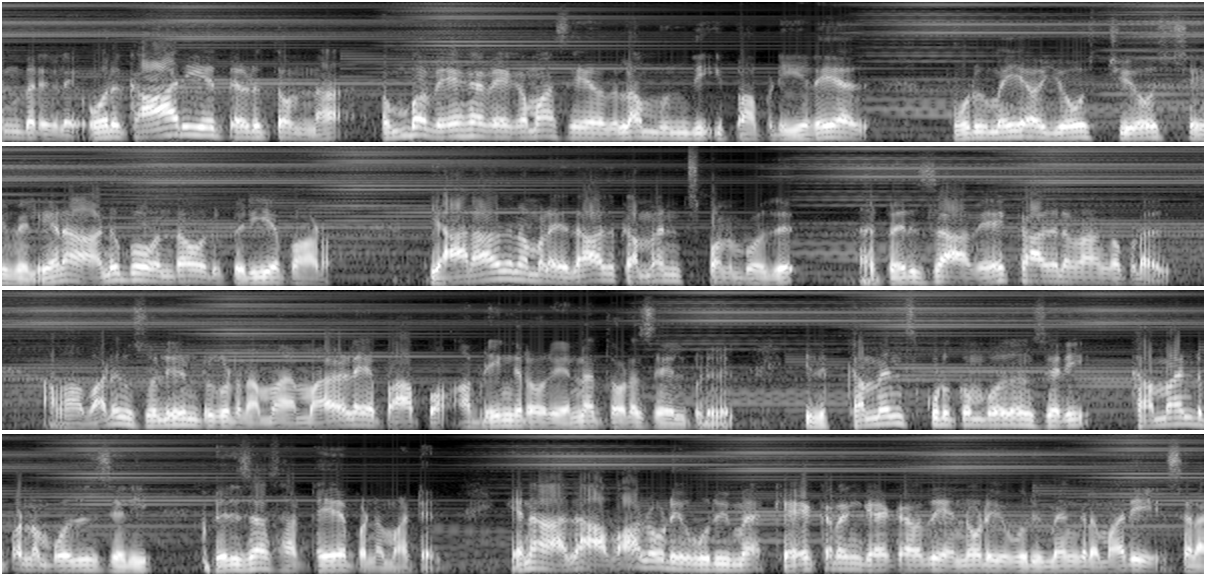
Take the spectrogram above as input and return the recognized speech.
என்பர்களே ஒரு காரியத்தை எடுத்தோம்னா ரொம்ப வேக வேகமாக செய்கிறதெல்லாம் முந்தி. இப்போ அப்படி கிடையாது. பொறுமையாக யோசிச்சு யோசிச்சு செய்வேன். ஏன்னா அனுபவம் தான் ஒரு பெரிய பாடம். யாராவது நம்மளை ஏதாவது கமெண்ட்ஸ் பண்ணும்போது அது பெருசாகவே காதில் வாங்கக்கூடாது அவன் பாட்டுக்கு சொல்லிட்டு இருக்கட்டும் நம்ம மழலையை பார்ப்போம். அப்படிங்கிற ஒரு எண்ணத்தோட செயல்படுவேன். இது கமெண்ட்ஸ் கொடுக்கும்போதும் சரி கமெண்ட் பண்ணும்போதும் சரி பெருசாக சட்டையே பண்ண மாட்டேன். ஏன்னா அது அவளுடைய உரிமை. கேட்குறேன் கேட்கறது என்னுடைய உரிமைங்கிற மாதிரி சில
